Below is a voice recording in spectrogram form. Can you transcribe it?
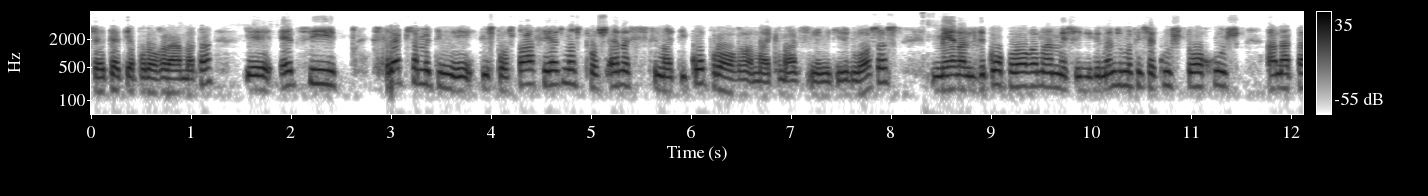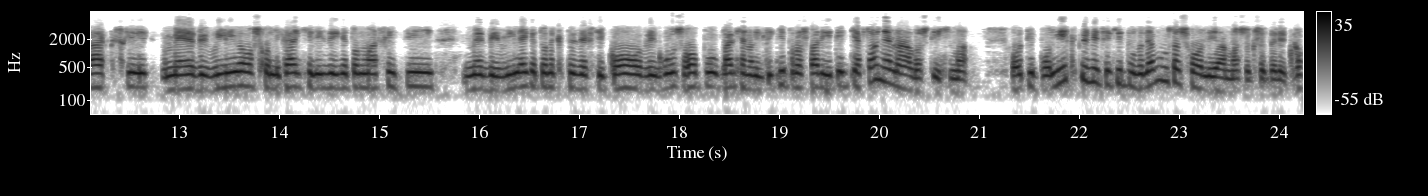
σε τέτοια προγράμματα και έτσι στρέψαμε την, τις προσπάθειές μας προς ένα συστηματικό πρόγραμμα εκμάθησης της ελληνικής γλώσσας με αναλυτικό πρόγραμμα, με συγκεκριμένους μαθησιακούς στόχους, ανατάξει, με βιβλίο σχολικά εγχειρίδια για τον μαθητή, με βιβλία για τον εκπαιδευτικό οδηγούς, όπου υπάρχει αναλυτική προσπάθεια. Γιατί και αυτό είναι ένα άλλο στοίχημα. Ότι πολλοί εκπαιδευτικοί που δουλεύουν στα σχολεία μας στο εξωτερικό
